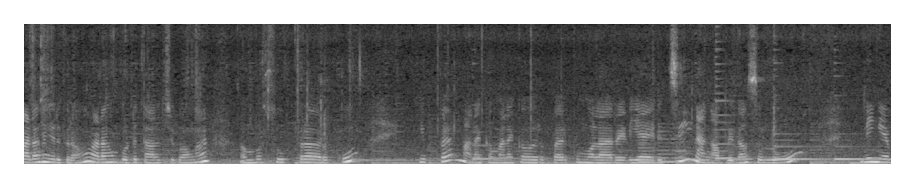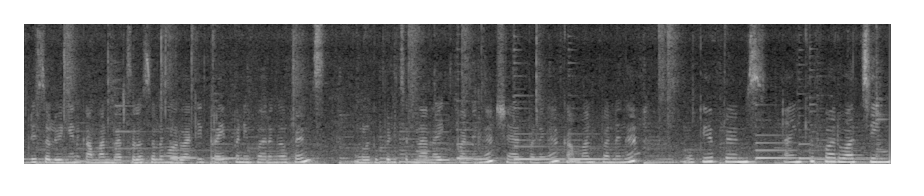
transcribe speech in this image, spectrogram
வடகம் இருக்கிறவங்க வடகம் போட்டு தாளிச்சிக்கோங்க. ரொம்ப சூப்பராக இருக்கும். இப்போ மணக்க மணக்க ஒரு பருப்பு மிளகா ரெடி ஆகிடுச்சி நாங்கள் அப்படி தான் சொல்லுவோம். நீங்கள் எப்படி சொல்லுவீங்கன்னு கமெண்ட் பாக்ஸில் சொல்லுங்கள் ஒரு வாட்டி ட்ரை பண்ணி பாருங்கள் ஃப்ரெண்ட்ஸ் உங்களுக்கு பிடிச்சிருந்தா லைக் பண்ணுங்கள் ஷேர் பண்ணுங்கள் கமெண்ட் பண்ணுங்கள் ஓகே ஃப்ரெண்ட்ஸ் தேங்க்யூ ஃபார் வாட்சிங்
